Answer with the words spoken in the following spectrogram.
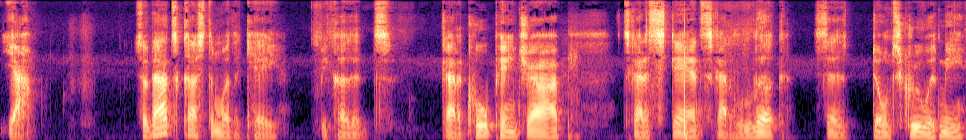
yeah. So that's custom with a K because it's got a cool paint job. It's got a stance, it's got a look. It says, don't screw with me.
